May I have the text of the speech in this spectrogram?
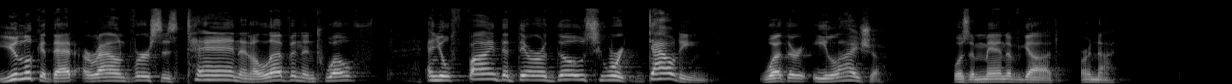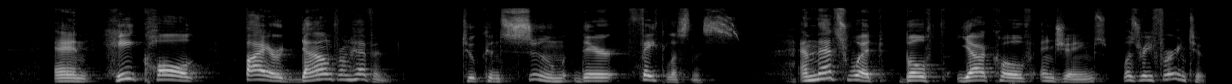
You look at that around verses 10 and 11 and 12, and you'll find that there are those who are doubting whether Elijah was a man of God or not. And he called fire down from heaven to consume their faithlessness. And that's what both Yaakov and James was referring to.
